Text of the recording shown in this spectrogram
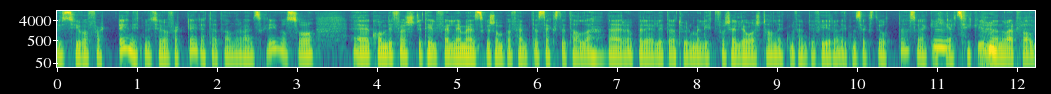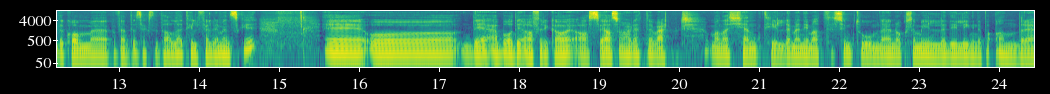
i 47, 1947, rett etter andre verdenskrig. Og så eh, kom de første tilfellene i mennesker som på 50- og 60-tallet. Der opererer litteraturen med litt forskjellige årstall, 1954 og 1968, så jeg er ikke helt sikker, men i hvert fall det kom på 50- og 60-tallet tilfeller i mennesker. Eh, og det er både i Afrika og i Asia så har dette vært Man har kjent til det, men i og med at symptomene er nokså milde, de ligner på andre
